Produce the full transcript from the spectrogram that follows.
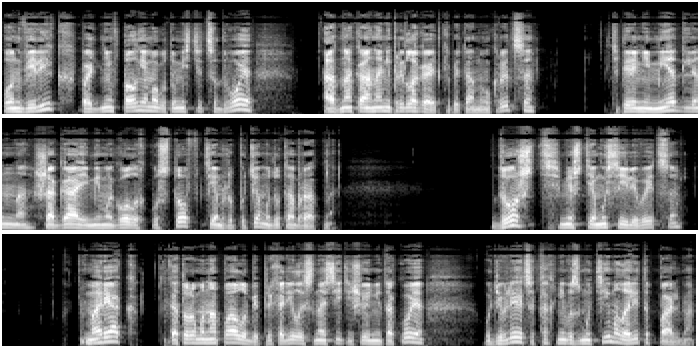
Он велик, под ним вполне могут уместиться двое, однако она не предлагает капитану укрыться Теперь они медленно, шагая мимо голых кустов, тем же путем идут обратно. Дождь меж тем усиливается. Моряк, которому на палубе приходилось носить еще и не такое, удивляется, как невозмутимо Лолита Пальма.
